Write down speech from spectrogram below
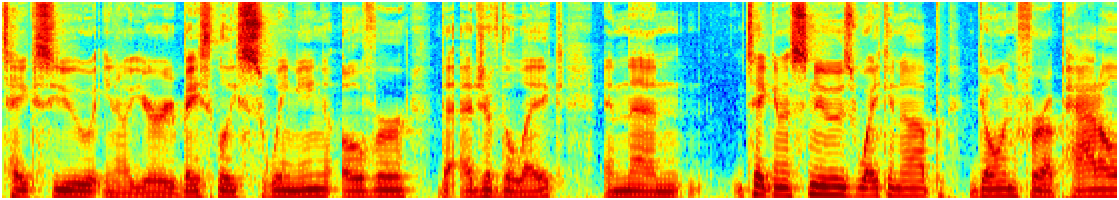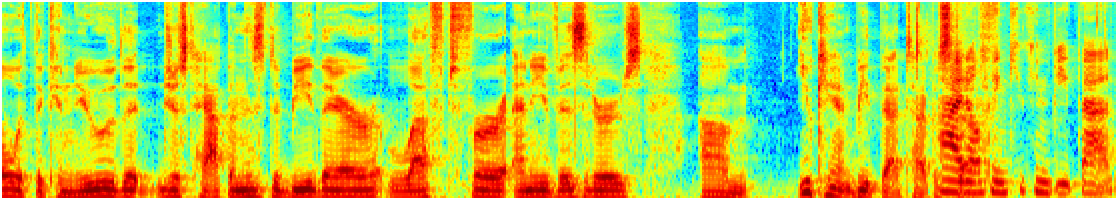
takes you, you know, you're basically swinging over the edge of the lake and then taking a snooze, waking up, going for a paddle with the canoe that just happens to be there, left for any visitors. Um, you can't beat that type of stuff. I don't think you can beat that.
